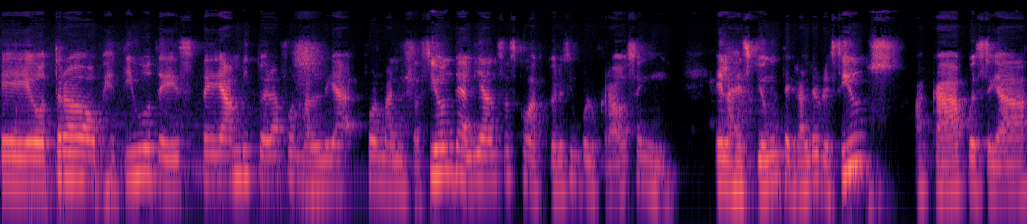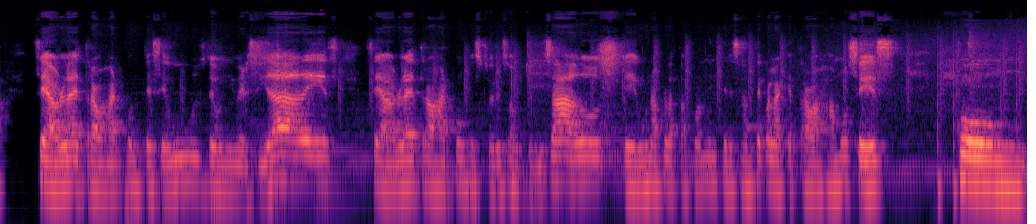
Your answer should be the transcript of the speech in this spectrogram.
Eh, otro objetivo de este ámbito era formalización de alianzas con actores involucrados en, en, la gestión integral de residuos. Acá pues ya se habla de trabajar con TCUs de universidades, se habla de trabajar con gestores autorizados. Eh, una plataforma interesante con la que trabajamos es con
